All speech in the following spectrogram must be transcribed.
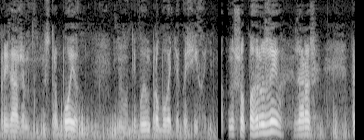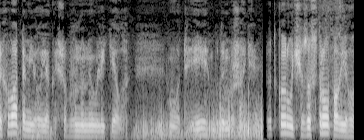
прив'яжемо стропою. От, і будемо пробувати якось їхати. Так, ну що, погрузив, зараз прихватимо його якось, щоб воно не улетіло. От, і будемо рушати. Швидкоруч застропав його.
